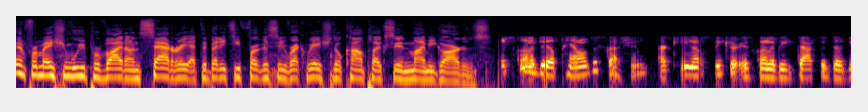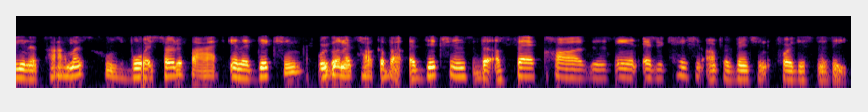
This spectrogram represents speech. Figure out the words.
information will you provide on Saturday at the Betty T. Ferguson Recreational Complex in Miami Gardens? It's going to be a panel discussion. Our keynote speaker is going to be Dr. Devena Thomas, who's board certified in addiction. We're going to talk about addictions, the effect, causes, and education on prevention for this disease.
